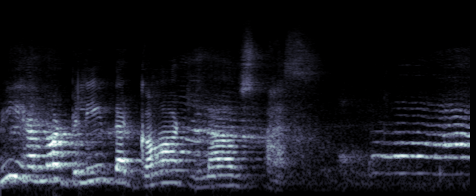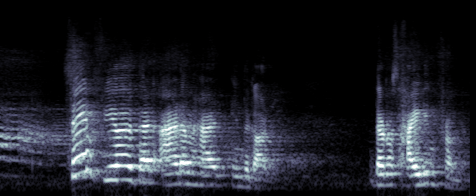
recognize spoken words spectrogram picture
We have not believed that God loves us. Same fear that Adam had in the garden, that was hiding from him.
